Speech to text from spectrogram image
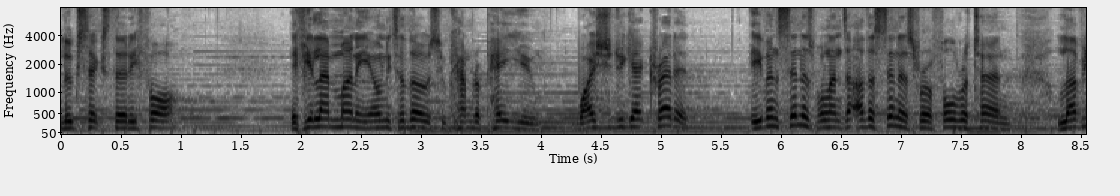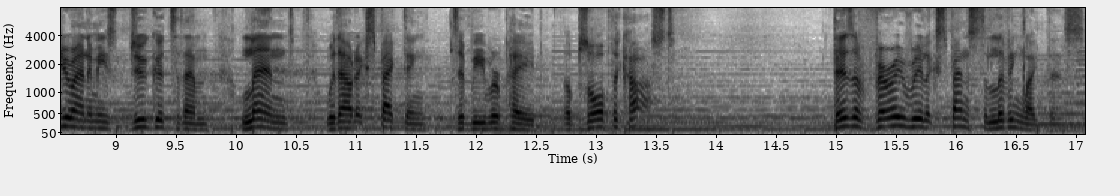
Luke 6 34. If you lend money only to those who can repay you, why should you get credit? Even sinners will lend to other sinners for a full return. Love your enemies, do good to them, lend without expecting to be repaid. Absorb the cost. There's a very real expense to living like this.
